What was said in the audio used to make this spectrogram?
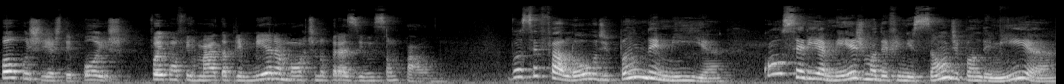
Poucos dias depois, foi confirmada a primeira morte no Brasil, em São Paulo. Você falou de pandemia. Qual seria mesmo a definição de pandemia?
